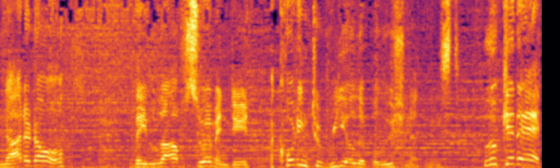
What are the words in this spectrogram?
Not at all. They love swimming, dude. According to real evolution, at least. Look at it!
